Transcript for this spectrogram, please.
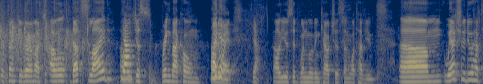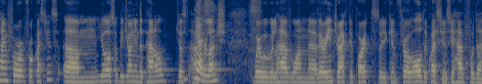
Well, thank you very much. I will that slide. Yeah. I will just bring back home right okay. away. Yeah, I'll use it when moving couches and what have you. Um, we actually do have time for for questions. Um, you'll also be joining the panel just after yes. lunch, where we will have one uh, very interactive part, so you can throw all the questions you have for the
